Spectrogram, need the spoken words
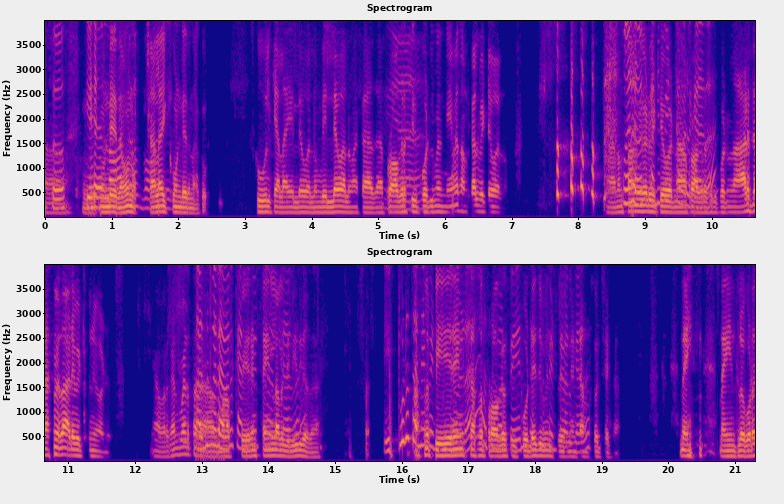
సో ఉండేది అవును. చాలా ఎక్కువ ఉండేది నాకు. స్కూల్కి ఎలా వెళ్ళేవాళ్ళం వెళ్ళేవాళ్ళం కాదా. ప్రోగ్రెస్ యా రిపోర్ట్ల మీద మేమే సంతకాలు పెట్టేవాళ్ళం. ఎవరు కూడా పెట్టేవాడు నా ప్రోగ్రెస్ రిపోర్ట్ మీద ఆడి దాని మీద ఆడే పెట్టుకునేవాడు. ఎవరు కనిపెడతారా? పేరెంట్స్ సైన్ వాళ్ళకి కాదా? తెలియదు కదా. ఇప్పుడు అసలు పేరెంట్స్ అసలు ప్రోగ్రెస్ రిపోర్టే చూపించలేదు నేను టెన్త్ వచ్చాక. నైన్త్లో కూడా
